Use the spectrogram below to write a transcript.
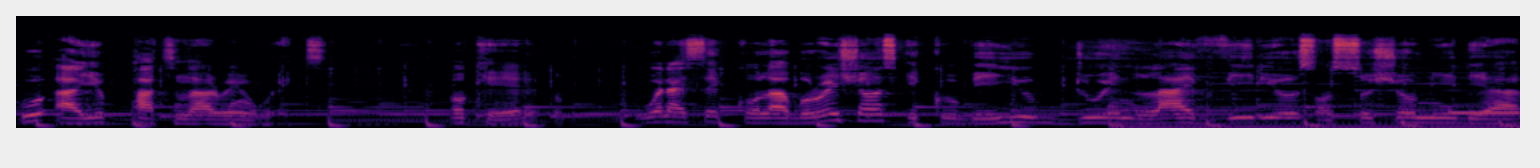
Who are you partnering with? Okay, when I say collaborations, it could be you doing live videos on social media.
